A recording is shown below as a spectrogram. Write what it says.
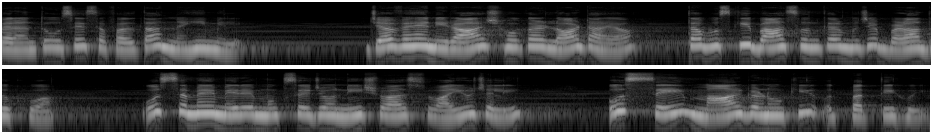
परंतु उसे सफलता नहीं मिली। जब वह निराश होकर लौट आया, तब उसकी बात सुनकर मुझे बड़ा दुख हुआ। उस समय मेरे मुख से जो निश्वास वायु चली, उससे मारगणों की उत्पत्ति हुई।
